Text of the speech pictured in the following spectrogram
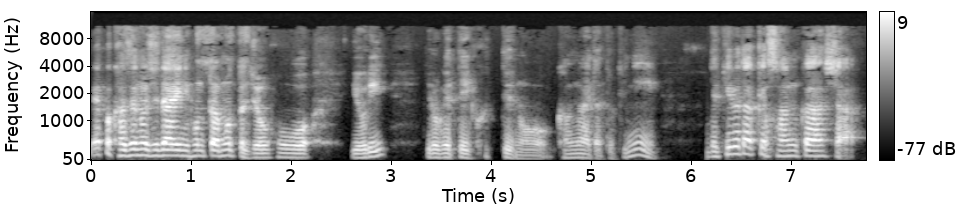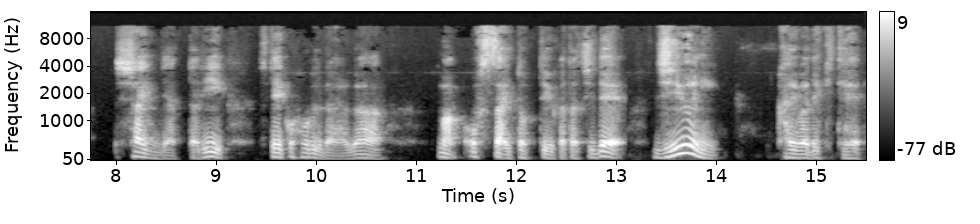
やっぱ風の時代に本当はもっと情報をより広げていくっていうのを考えたときに、できるだけ参加者、社員であったり、ステークホルダーが、まあ、オフサイトっていう形で自由に会話できて、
